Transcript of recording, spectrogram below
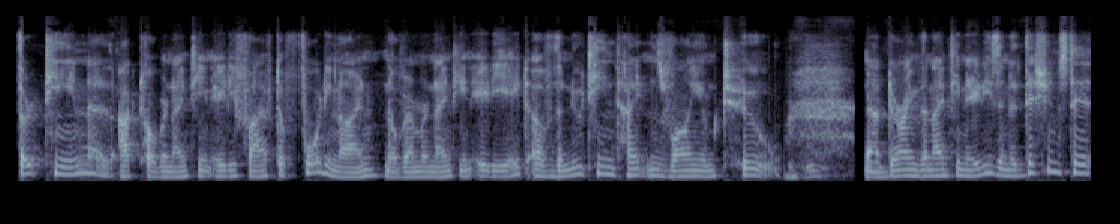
13, uh, October 1985 to 49, November 1988 of the New Teen Titans Volume 2. Now, during the 1980s, in addition to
